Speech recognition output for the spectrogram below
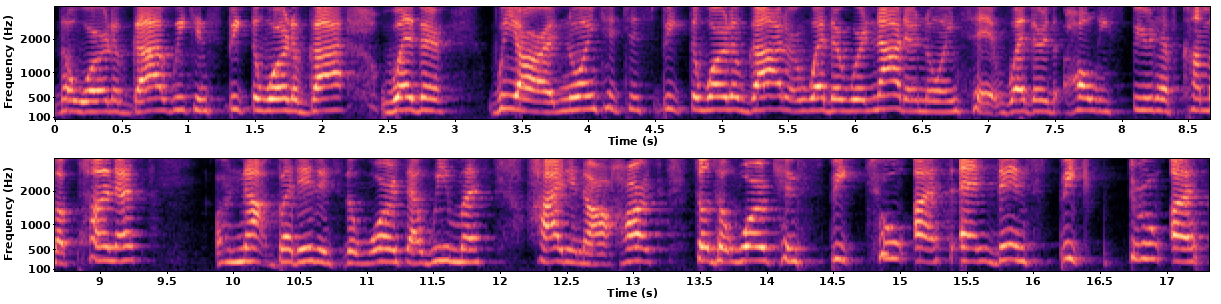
the word of God. We can speak the word of God whether we are anointed to speak the word of God or whether we're not anointed, whether the Holy Spirit have come upon us or not, but it is the word that we must hide in our hearts so the word can speak to us and then speak through us.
